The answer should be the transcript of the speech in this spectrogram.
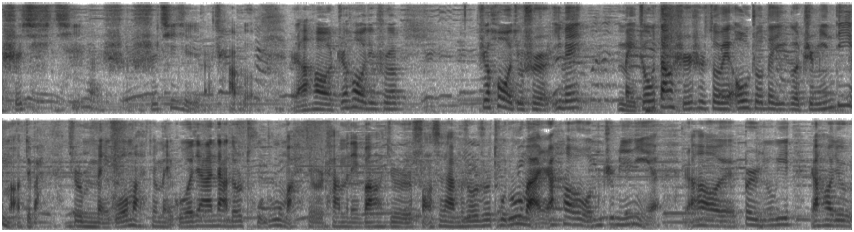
十七期十十七期吧，差不多。然后之后就是之后就是因为美洲当时是作为欧洲的一个殖民地嘛，对吧？就是美国嘛，就美国加拿大都是土著嘛，就是他们那帮就是讽刺他们说说土著嘛，然后我们殖民你，然后倍儿牛逼，然后就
